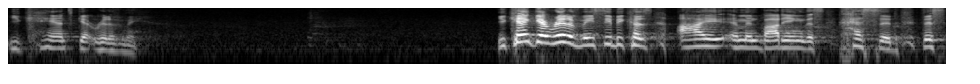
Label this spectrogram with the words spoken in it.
you can't get rid of me. You can't get rid of me, see, because I am embodying this chesed, this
